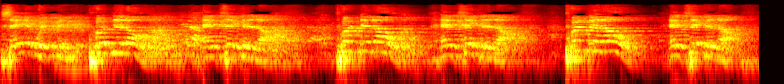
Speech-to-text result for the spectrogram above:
Say it with me. Putting it on and taking it off. Putting it on and taking it off. Putting it on and taking it off.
